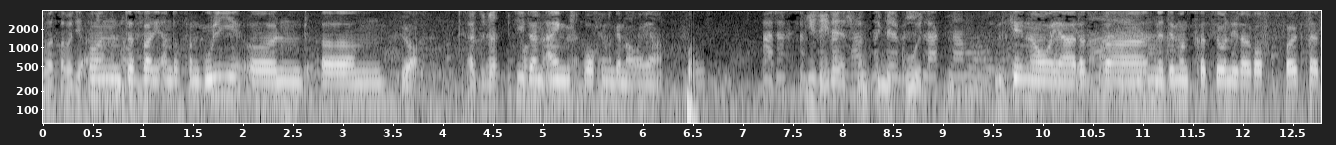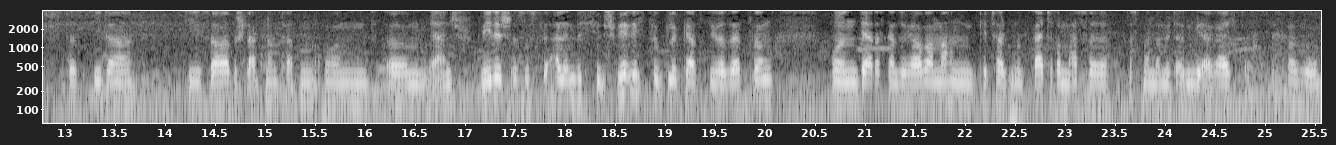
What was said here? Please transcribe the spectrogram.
Du hast aber die andere Und das genommen. war die andere von Gulli und ähm, ja, Also du hast die, die dann eingesprochen, ja. genau, ja. Das Die Rede ist schon ziemlich gut. Genau, ja, das Nationalen- war eine Demonstration, die darauf gefolgt hat, dass sie da die Server beschlagnahmt hatten. Und ähm, ja, in Schwedisch ist es für alle ein bisschen schwierig. Zum Glück gab es die Übersetzung. Und der das Ganze hörbar machen, geht halt eine breitere Masse, was man damit irgendwie erreicht. Das ist also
